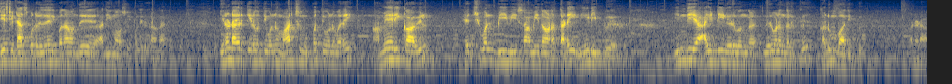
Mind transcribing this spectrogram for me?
ஜிஎஸ்டி டேக்ஸ் போட்டதுலேயே இப்போ தான் வந்து அதிகமாக வசூல் பண்ணியிருக்கிறாங்க. இரண்டாயிரத்தி இருபத்தி ஒன்று மார்ச் முப்பத்தி ஒன்று வரை அமெரிக்காவில் ஹெச் ஒன் பி விசா மீதான தடை நீடிப்பு. இந்திய ஐடி நிறுவங்க நிறுவனங்களுக்கு கடும் பாதிப்பு. அடடா.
